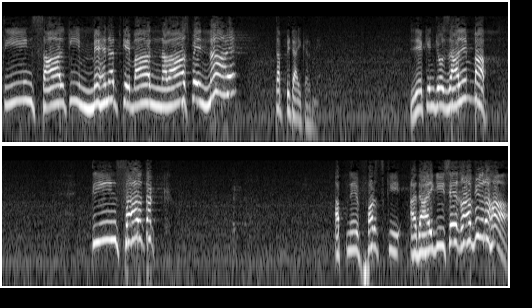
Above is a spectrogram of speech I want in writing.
تین سال کی محنت کے بعد نماز پہ نہ آئے، تب پٹائی کرنی لیکن جو ظالم باپ تین سال تک اپنے فرض کی ادائیگی سے غافل رہا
